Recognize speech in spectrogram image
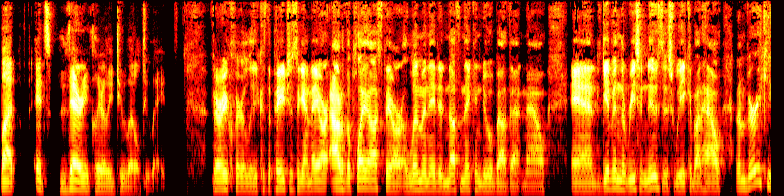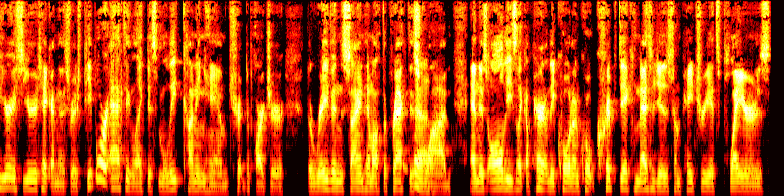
but it's very clearly too little too late very clearly because the Patriots, again, they are out of the playoffs. They are eliminated. Nothing they can do about that now. And given the recent news this week about how, and I'm very curious your take on this, Rich. People are acting like this Malik Cunningham trip departure. The Ravens signed him off the practice yeah. squad. And there's all these, like, apparently, quote unquote, cryptic messages from Patriots players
